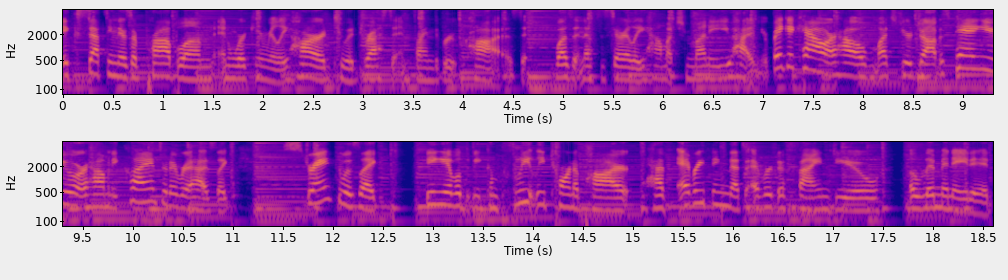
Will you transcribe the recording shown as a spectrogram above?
accepting there's a problem and working really hard to address it and find the root cause. It wasn't necessarily how much money you had in your bank account or how much your job is paying you or how many clients, whatever it has. Like strength was like being able to be completely torn apart, have everything that's ever defined you eliminated,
